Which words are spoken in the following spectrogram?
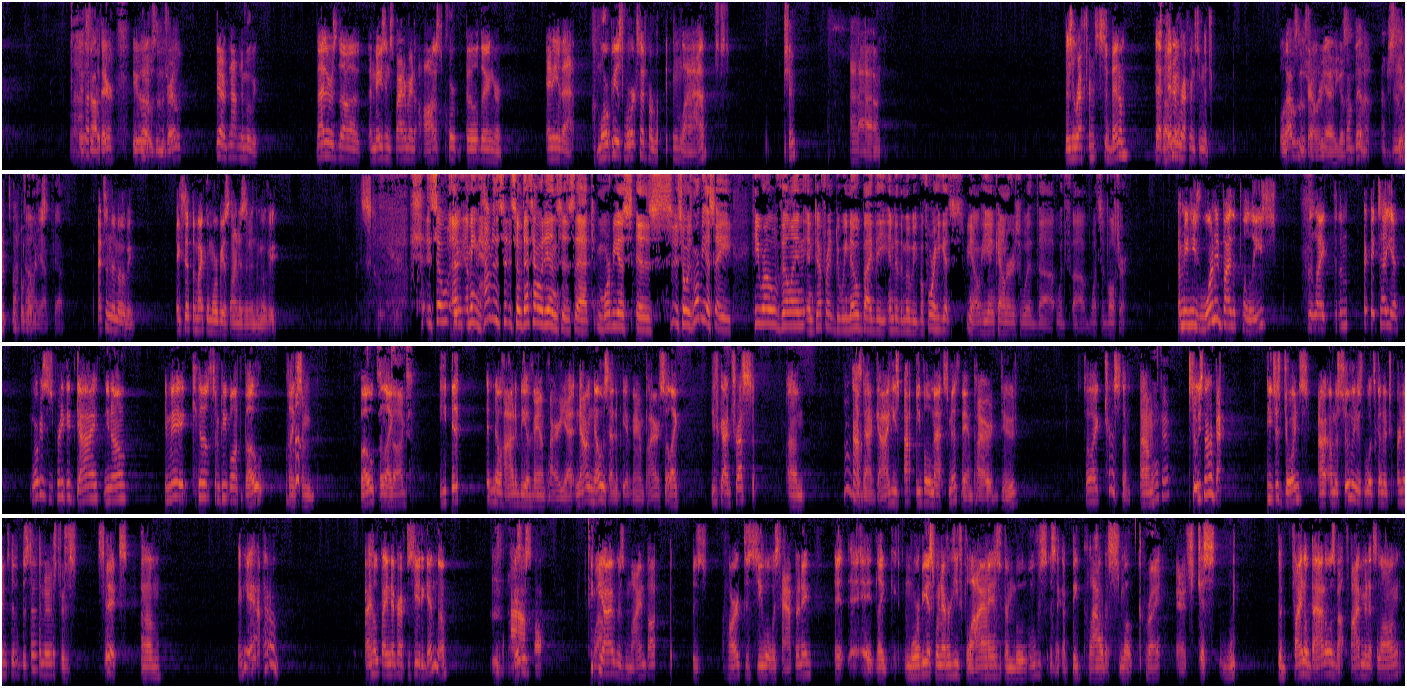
It's not there, even though it was in the trailer. Yeah, not in the movie. Neither is the Amazing Spider-Man Oscorp building or any of that. Morbius works at Horizon Labs. Um, there's a reference to Venom. That Okay. Venom reference from the. Tra- Well, that was in the trailer. Yeah, he goes, "I'm Venom." I'm just kidding. It's Michael Oh, Morbius. yeah, yeah. that's in the movie. Except the Michael Morbius line isn't in the movie. So, uh, I mean, how does so? That's how it ends. Is that Morbius is so? Is Morbius a hero, villain, indifferent? Do we know by the end of the movie before he gets, you know, he encounters with uh, with uh, what's it, Vulture? I mean, he's wanted by the police, but like for the they tell you, Morbius is a pretty good guy. You know, he may killed some people on a boat, like some boat, but like Dogs. he didn't didn't know how to be a vampire yet. Now he knows how to be a vampire. So like, you just gotta trust him. Um, not a bad guy. He's not evil Matt Smith vampire dude. So like, trust him. Um, Okay. so he's not a bad. He just joins. I, I'm assuming is what's going to turn into the Sinister Six. Um, and yeah, I don't. I hope I never have to see it again, though. It was CGI was mind boggling. It was hard to see what was happening. It, it like Morbius, whenever he flies or moves, is like a big cloud of smoke Right. and it's just the final battle is about five minutes long.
